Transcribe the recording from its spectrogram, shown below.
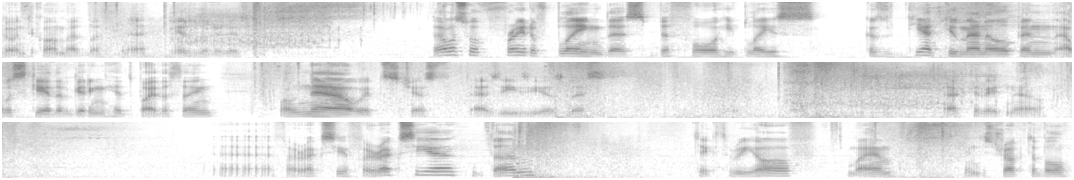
going to combat, but yeah, is what it is. I was afraid of playing this before he plays, because he had two mana open, I was scared of getting hit by the thing. Well, now it's just as easy as this. Activate now. Uh, Phyrexia, Phyrexia, done. Take three off. Bam. Um, indestructible.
